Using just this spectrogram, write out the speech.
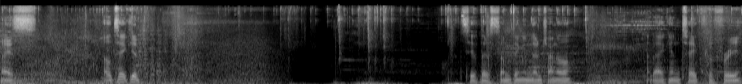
Nice. I'll take it. Let's see if there's something in the jungle that I can take for free.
